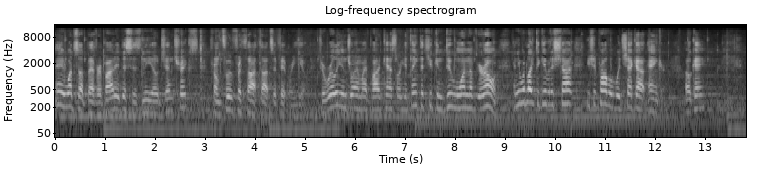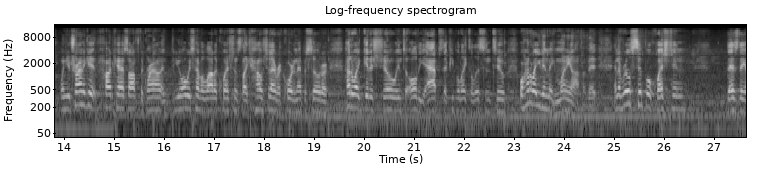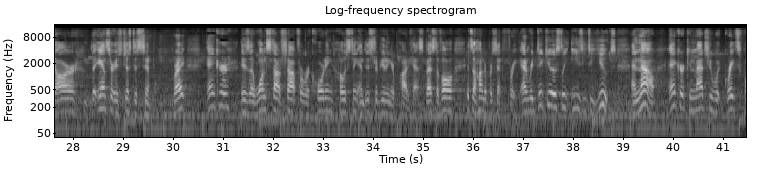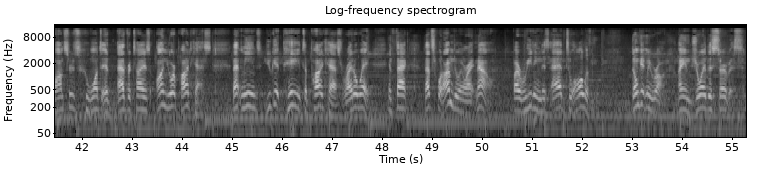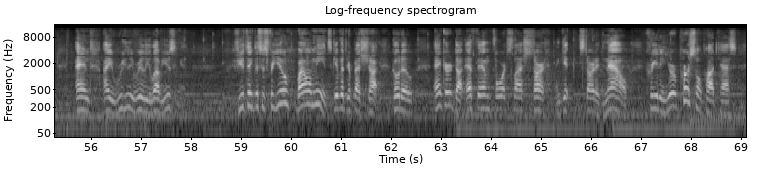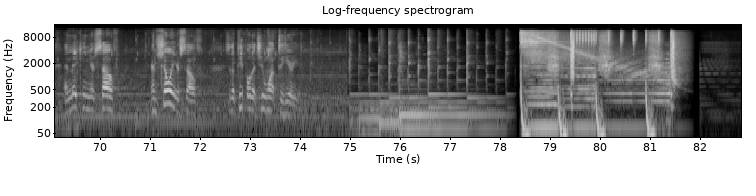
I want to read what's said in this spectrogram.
Hey, what's up, everybody? This is Neo Gentrix from Food for Thought Thoughts If It Were You. If you're really enjoying my podcast or you think that you can do one of your own and you would like to give it a shot, you should probably check out Anchor, okay? When you're trying to get podcasts off the ground, you always have a lot of questions like how should I record an episode or how do I get a show into all the apps that people like to listen to or how do I even make money off of it? And a real simple question as they are, the answer is just as simple right? Anchor is a one stop shop for recording, hosting, and distributing your podcast. Best of all, it's 100% free and ridiculously easy to use. And now, Anchor can match you with great sponsors who want to advertise on your podcast. That means you get paid to podcast right away. In fact, that's what I'm doing right now by reading this ad to all of you. Don't get me wrong, I enjoy this service and I really, really love using it. If you think this is for you, by all means, give it your best shot. Go to anchor.fm forward slash start and get started now creating your personal podcast and making yourself and showing yourself to the people that you want to hear you.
